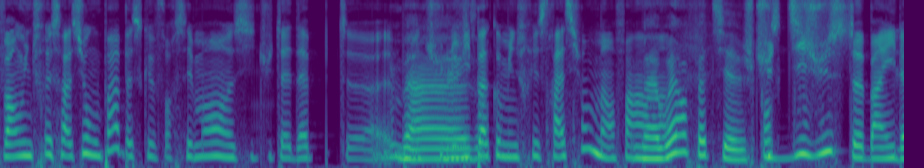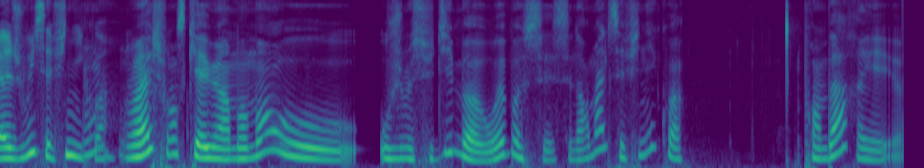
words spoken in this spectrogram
Enfin, une frustration ou pas, parce que forcément, euh, si tu t'adaptes, euh, ben, Bah, tu le vis pas comme une frustration, mais enfin, bah ouais, en fait, y a- je tu pense. te dis juste, ben, il a joui, c'est fini, quoi. Ouais, je pense qu'il y a eu un moment où, où je me suis dit, bah ouais, bah, c'est c'est normal, c'est fini, quoi. Point barre, et, euh,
